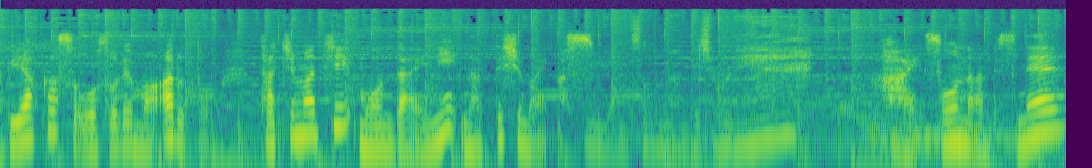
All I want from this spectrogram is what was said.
脅かす恐れもあるとたちまち問題になってしまいます。うん、そうなんでしょうね。はい、そうなんですね。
